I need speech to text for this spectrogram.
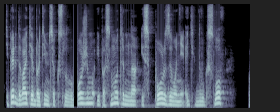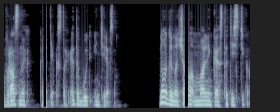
Теперь давайте обратимся к Слову Божьему и посмотрим на использование этих двух слов в разных контекстах. Это будет интересно. Но для начала маленькая статистика.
